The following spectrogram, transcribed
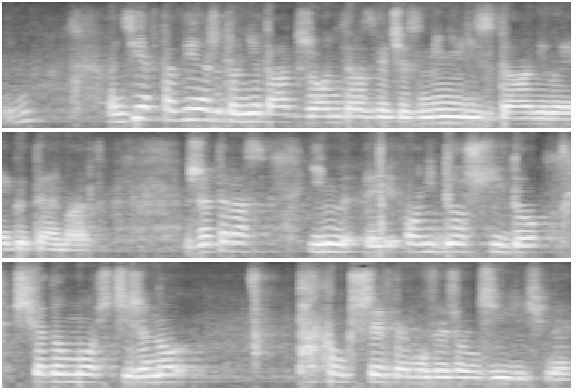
Hmm? A więc Jefta wie, że to nie tak, że oni teraz, wiecie, zmienili zdanie na jego temat. Że teraz im, y, oni doszli do świadomości, że no taką krzywdę mu wyrządziliśmy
